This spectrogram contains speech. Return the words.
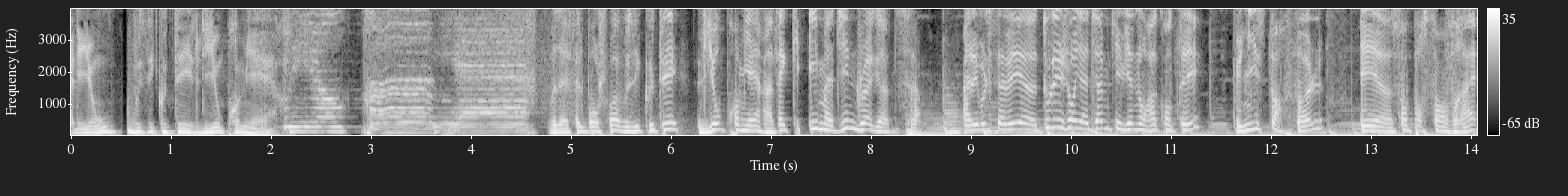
À Lyon, vous écoutez Lyon Première. Vous avez fait le bon choix, vous écoutez Lyon Première avec Imagine Dragons. Allez, vous le savez, euh, tous les jours, il y a Jam qui vient nous raconter une histoire folle et euh, 100% vraie.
